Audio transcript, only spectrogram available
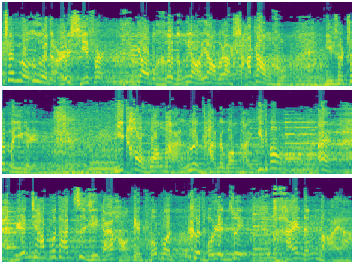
这么恶的儿媳妇儿，要不喝农药，要不要杀丈夫？你说这么一个人，一套光盘，论坛的光盘一套，哎，人家不但自己改好，给婆婆磕头认罪，还能把呀，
